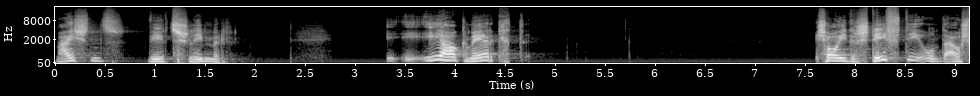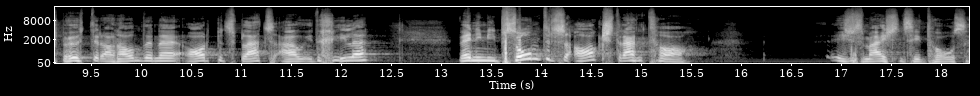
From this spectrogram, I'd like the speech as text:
Meistens wird es schlimmer. Ich, ich habe gemerkt, schon in der Stifte und auch später an anderen Arbeitsplätzen, auch in der Kirche, wenn ich mich besonders angestrengt habe, ist es meistens in die Hose.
